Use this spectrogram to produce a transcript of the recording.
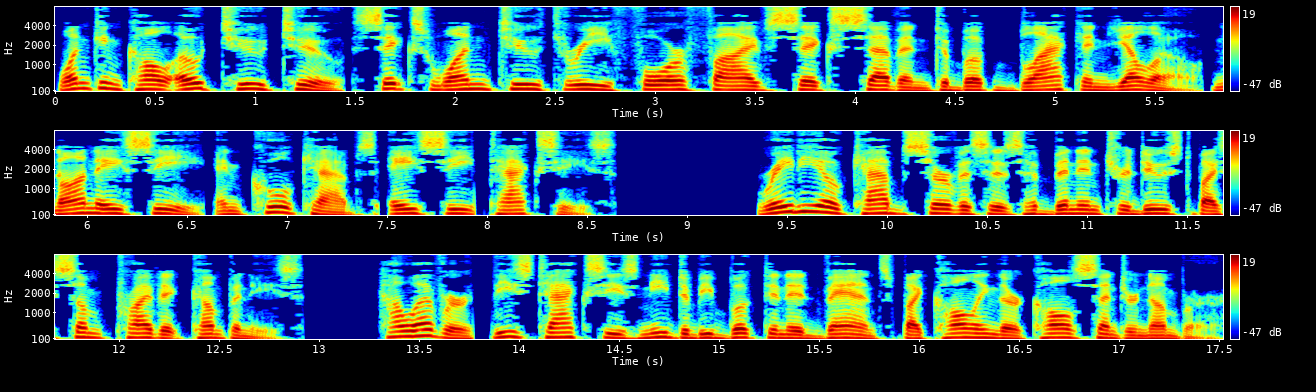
One can call 022-61234567 to book black and yellow non-AC and cool cabs AC taxis. Radio cab services have been introduced by some private companies. However, these taxis need to be booked in advance by calling their call center number.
